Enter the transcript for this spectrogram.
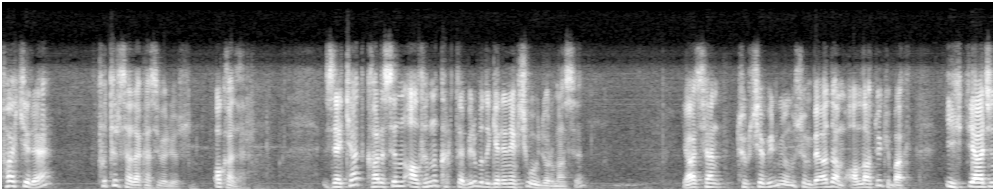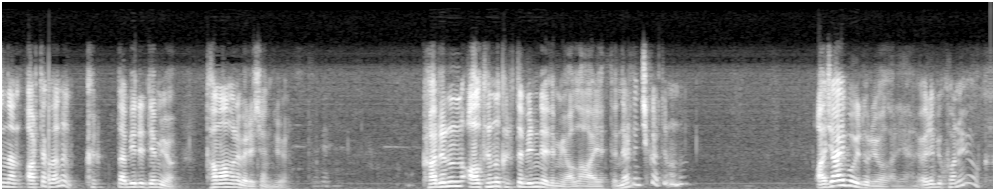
Fakire fıtır sadakası veriyorsun. O kadar. Zekat karısının altının kırkta biri. Bu da gelenekçi uydurması. Ya sen Türkçe bilmiyor musun be adam? Allah diyor ki bak ihtiyacından arta kalanın kırkta biri demiyor. Tamamını vereceksin diyor. Karının altının kırkta birini de demiyor Allah ayette. Nereden çıkarttın onu? Acayip uyduruyorlar yani. Öyle bir konu yok.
